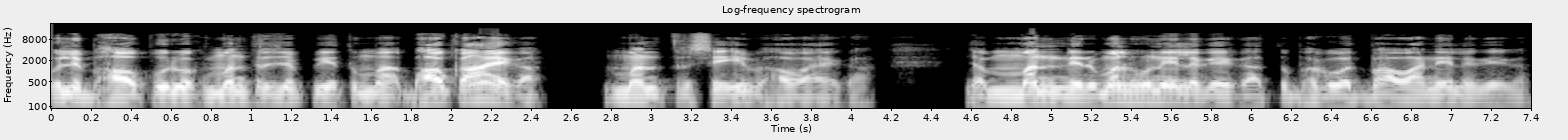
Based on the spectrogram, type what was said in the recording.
बोले, भावपूर्वक मंत्र जपिए तो भाव कहाँ आएगा? मंत्र से ही भाव आएगा। जब मन निर्मल होने लगेगा तो भगवत भाव आने लगेगा।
